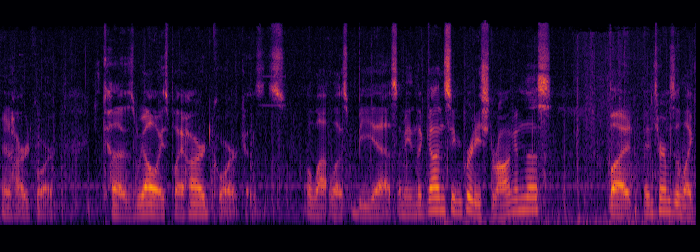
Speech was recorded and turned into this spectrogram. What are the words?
in hardcore. Because we always play hardcore because it's a lot less BS. I mean, the guns seem pretty strong in this, but in terms of like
